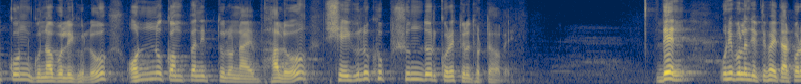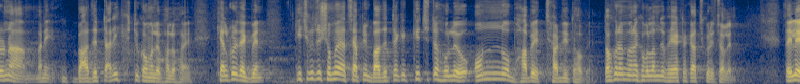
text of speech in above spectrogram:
কোন গুণাবলীগুলো অন্য কোম্পানির তুলনায় ভালো, সেইগুলো খুব সুন্দর করে তুলে ধরতে হবে। দেন উনি বললেন দীপ্তি ভাই, তারপরেও না মানে বাজেটটা আরেক একটু কমালে ভালো হয়। খেয়াল করে দেখবেন, কিছু কিছু সময় আছে, আপনি বাজেটটাকে কিছুটা হলেও অন্যভাবে ছাড় দিতে হবে। তখন আমি ওনাকে বললাম যে, ভাই, একটা কাজ করে, চলেন। তাইলে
